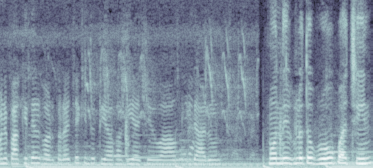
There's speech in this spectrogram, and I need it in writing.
মানে পাখিদের ঘর করা আছে, কিন্তু টিয়া পাখি আছে, ওয়াও, কি দারুণ। মন্দিরগুলো তো বহু প্রাচীন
